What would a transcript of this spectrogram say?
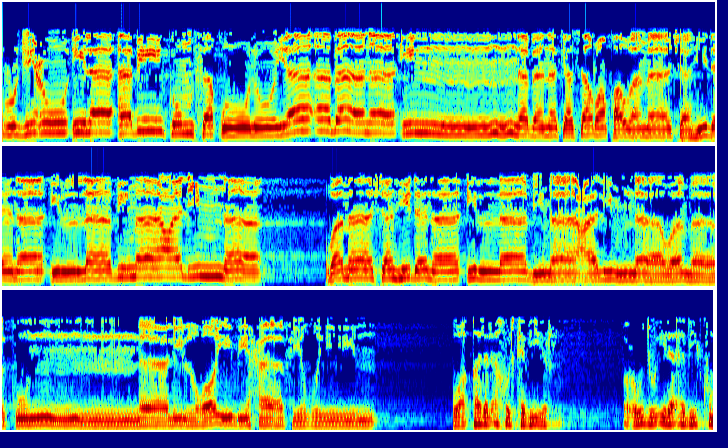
ارجعوا إلى أبيكم فقولوا يا أبانا إن ابنك سرق وما شهدنا إلا بما علمنا وما شهدنا إلا بما علمنا وما كنا للغيب حافظين. وقال الأخ الكبير عودوا إلى أبيكم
